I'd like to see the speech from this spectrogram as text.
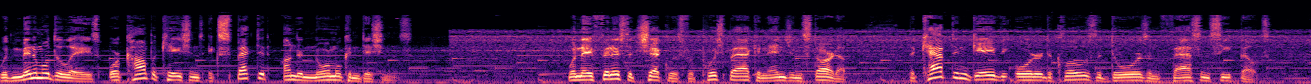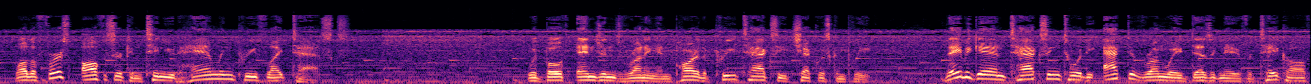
with minimal delays or complications expected under normal conditions. When they finished the checklist for pushback and engine startup, the captain gave the order to close the doors and fasten seatbelts, while the first officer continued handling pre flight tasks. With both engines running and part of the pre taxi checklist complete, they began taxing toward the active runway designated for takeoff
